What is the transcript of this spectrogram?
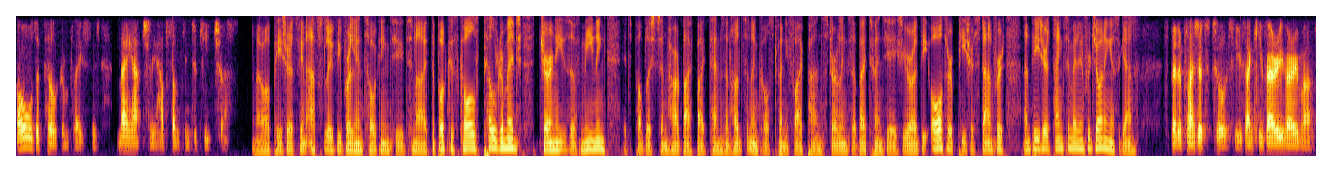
older pilgrim places may actually have something to teach us. Oh, well, Peter, it's been absolutely brilliant talking to you tonight. The book is called Pilgrimage Journeys of Meaning. It's published in hardback by Thames and Hudson and costs £25 sterling, so about 28 euro. The author, Peter Stanford. And Peter, thanks a million for joining us again. It's been a pleasure to talk to you. Thank you very, very much.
